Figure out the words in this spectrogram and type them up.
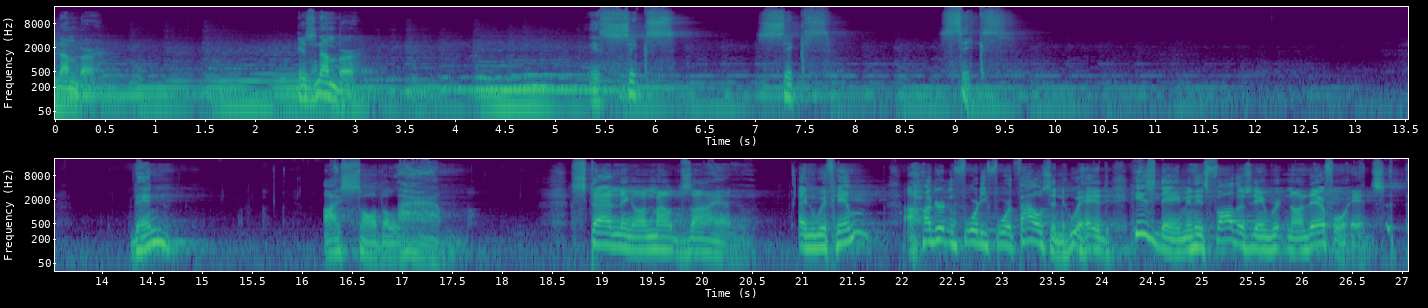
number. His number is 666. Then I saw the Lamb standing on Mount Zion and with him 144,000 who had his name and his father's name written on their foreheads.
